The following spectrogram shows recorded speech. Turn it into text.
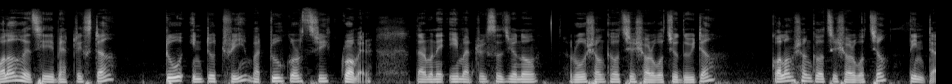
বলা হয়েছে এই ম্যাট্রিক্সটা টু ইন্টু থ্রি বা টু ক্রস থ্রি ক্রমের। তার মানে এই ম্যাট্রিক্সের জন্য রো সংখ্যা হচ্ছে সর্বোচ্চ দুইটা কলম সংখ্যা হচ্ছে সর্বোচ্চ তিনটা।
